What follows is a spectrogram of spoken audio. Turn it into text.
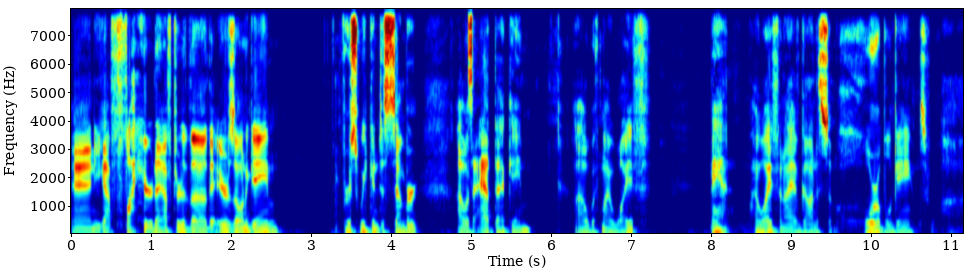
And he got fired after the, the Arizona game, first week in December. I was at that game uh, with my wife. Man, my wife and I have gone to some horrible games. Uh,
